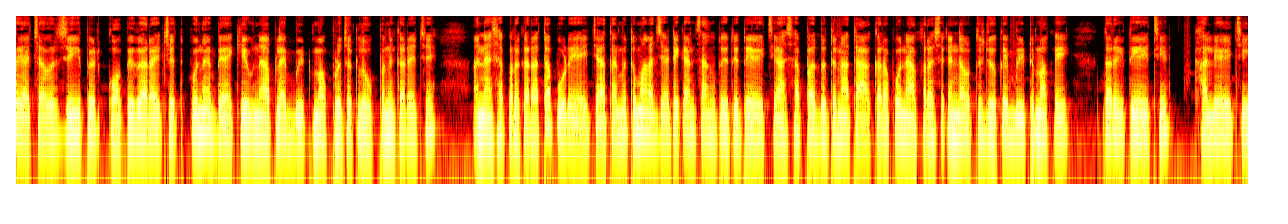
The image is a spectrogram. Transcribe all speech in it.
याच्यावरची इफेक्ट कॉपी करायचे पुन्हा बॅक येऊन आपल्या बिटमार्क प्रोजेक्टला ओपन करायचे आणि अशा प्रकारे आता पुढे यायचे. आता मी तुम्हाला ज्या ठिकाणी सांगतोय तिथे यायचे. अशा पद्धतीने आता अकरा पुणे अकरा सेकंदावरती जो काही बिटमार्क आहे तर इथे यायचे खाली यायचे.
